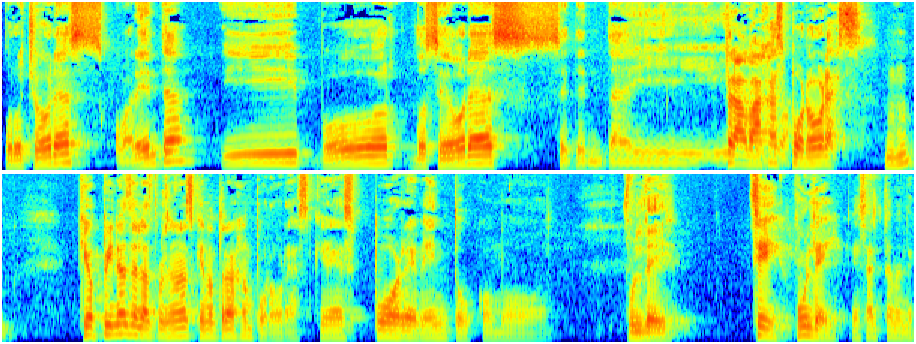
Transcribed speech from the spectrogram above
por 8 horas, 40. Y por 12 horas 70 y... Trabajas por horas. ¿Qué opinas de las personas que no trabajan por horas? Que es por evento, como... Full day. Sí, full day, exactamente,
